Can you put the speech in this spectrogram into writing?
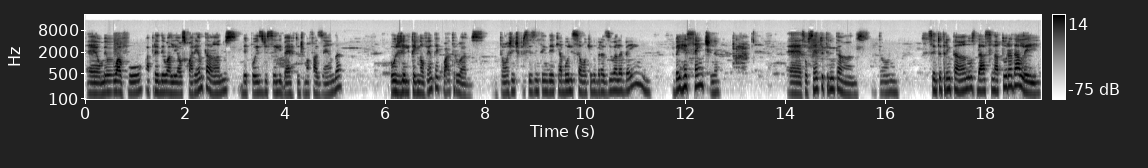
É, o meu avô aprendeu a ler aos 40 anos, depois de ser liberto de uma fazenda. Hoje ele tem 94 anos. Então a gente precisa entender que a abolição aqui no Brasil ela é bem, bem recente, né? É, são 130 anos. Então, 130 anos da assinatura da lei,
